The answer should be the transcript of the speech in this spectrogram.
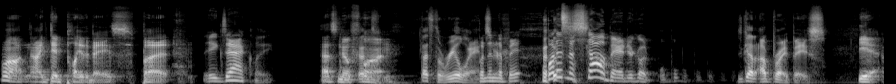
well, I did play the bass, but Exactly. that's no That's- fun. That's the real answer. But in the ba- but in the ska band, you're going. he's got an upright bass, Yeah.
